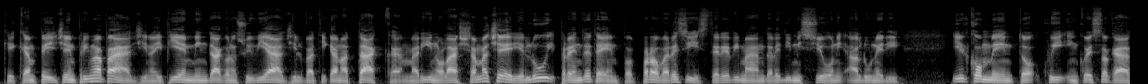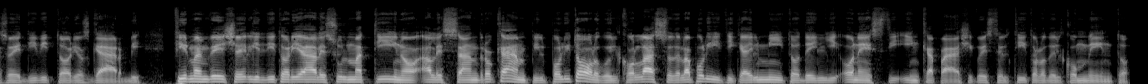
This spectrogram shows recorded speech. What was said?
che campeggia in prima pagina, i PM indagano sui viaggi, il Vaticano attacca, Marino lascia Macerie, lui prende tempo, prova a resistere e rimanda le dimissioni a lunedì. Il commento qui in questo caso è di Vittorio Sgarbi. Firma invece l'editoriale sul mattino Alessandro Campi, il politologo, il collasso della politica e il mito degli onesti incapaci. Questo è il titolo del commento.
